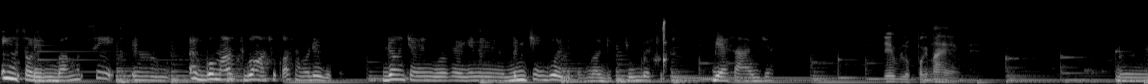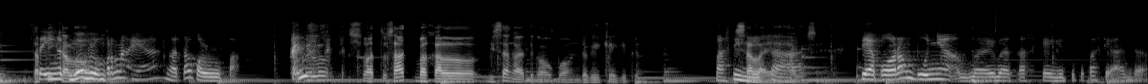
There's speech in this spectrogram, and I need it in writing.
ih ngeselin banget sih yang eh gue males gue nggak suka sama dia gitu dia ngecengin gue kayak gini benci gue gitu nggak gitu juga sih biasa aja Dia belum pernah ya. Belum Tapi seingat gue belum pernah ya nggak tahu kalau lupa Tapi lu suatu saat bakal bisa nggak draw boundary kayak gitu? pasti Bisa bisa, lah ya harusnya. setiap orang punya batas kayak gitu tuh pasti ada.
